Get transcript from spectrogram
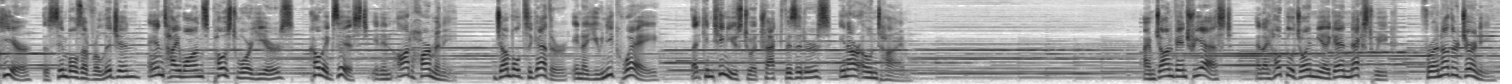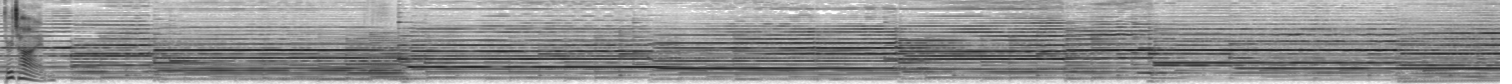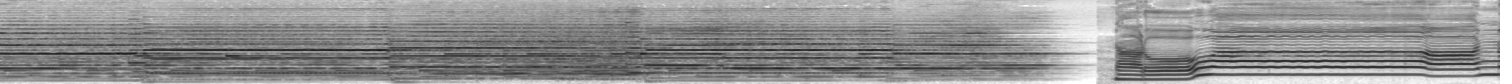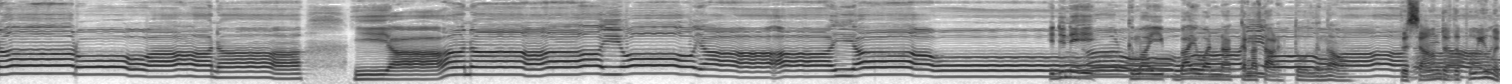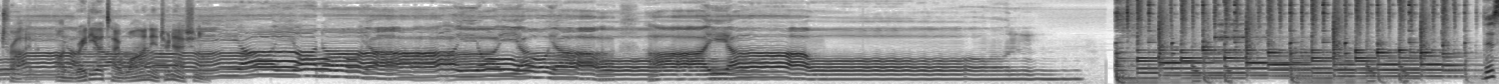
Here, the symbols of religion and Taiwan's post war years coexist in an odd harmony, jumbled together in a unique way that continues to attract visitors in our own time. I'm John Van Trieste, and I hope you'll join me again next week for another journey through time.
